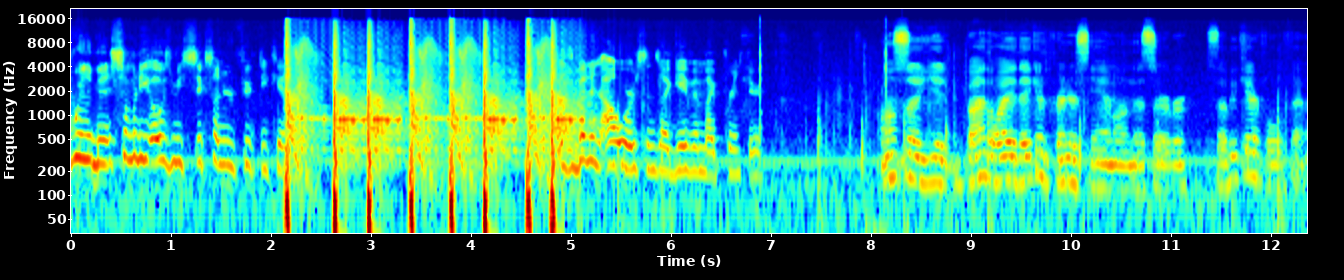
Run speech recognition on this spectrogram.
Wait a minute, somebody owes me 650k. It's been an hour since I gave him my printer. Also, you. By the way, they can printer scam on this server, so be careful with that.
